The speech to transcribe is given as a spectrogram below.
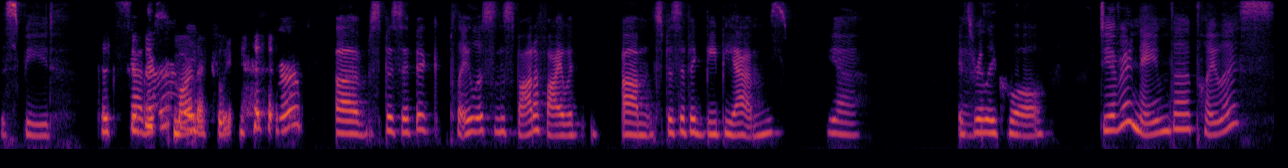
the speed. That's Yeah, super there smart, like- actually. there are uh specific playlists on Spotify with um specific BPMs. Yeah. It's Yeah. really cool. Do you ever name the playlists?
